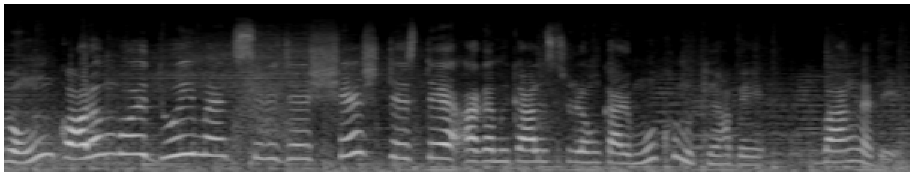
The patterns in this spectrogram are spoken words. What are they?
এবং কলম্বোয় দুই ম্যাচ সিরিজের শেষ টেস্টে আগামীকাল শ্রীলঙ্কার মুখোমুখি হবে বাংলাদেশ।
